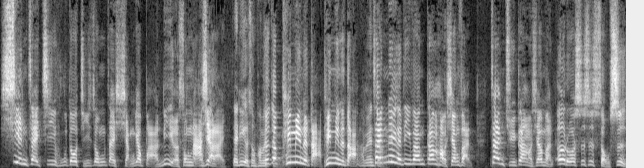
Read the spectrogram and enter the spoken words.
现在几乎都集中在想要把利尔松拿下来，在利尔松旁边，所以拼命的打，拼命的打。在那个地方刚好相反，战局刚好相反，俄罗斯是守势，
